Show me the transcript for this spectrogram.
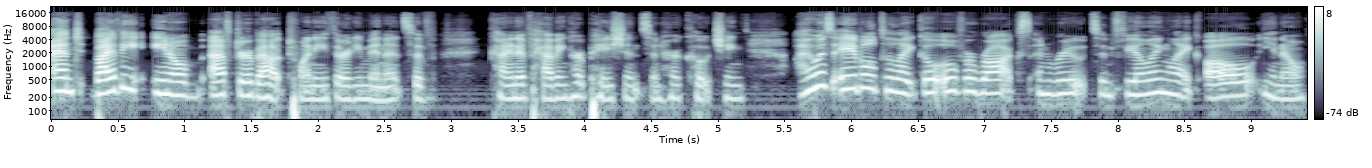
And by the, you know, after about 20, 30 minutes of kind of having her patience and her coaching, I was able to like go over rocks and roots and feeling like all, you know,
